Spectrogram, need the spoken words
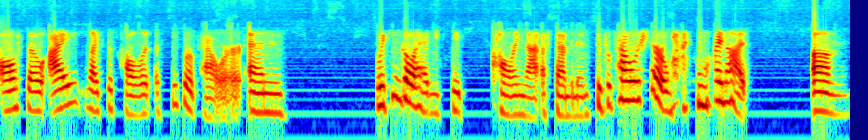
also I like to call it a superpower. And we can go ahead and keep calling that a feminine superpower. Sure, why, why not? Um,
